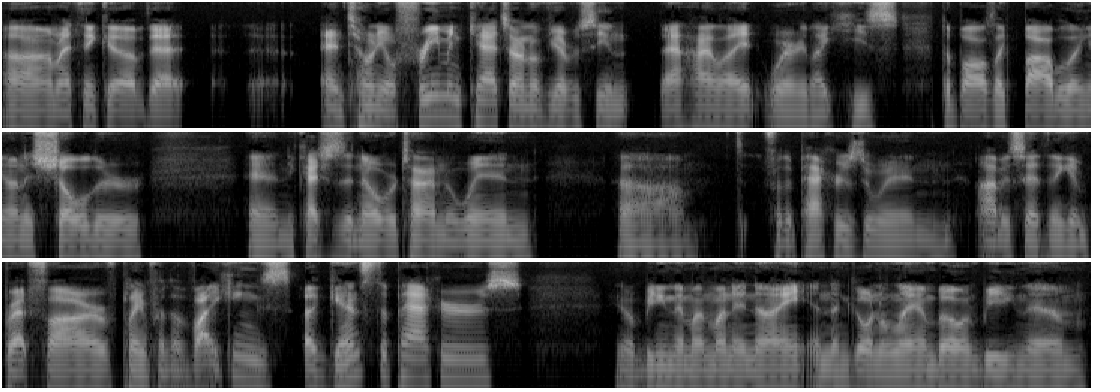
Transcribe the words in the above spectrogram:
Um, I think of that uh, Antonio Freeman catch. I don't know if you ever seen that highlight where like he's the ball's like bobbling on his shoulder, and he catches it in overtime to win. Um, for the Packers to win. Obviously, I think in Brett Favre playing for the Vikings against the Packers. You know, beating them on Monday night and then going to Lambeau and beating them.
